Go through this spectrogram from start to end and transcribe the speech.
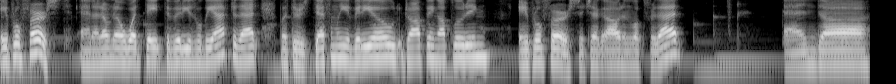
April 1st, and I don't know what date the videos will be after that, but there's definitely a video dropping, uploading April 1st. So check out and look for that. And uh,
